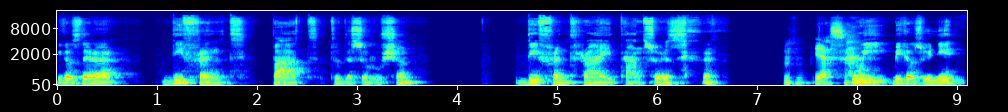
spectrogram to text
because there are different paths to the solution, different right answers. mm-hmm. Yes. we, because we need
